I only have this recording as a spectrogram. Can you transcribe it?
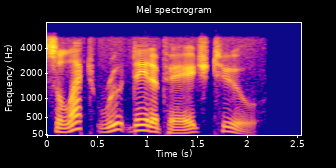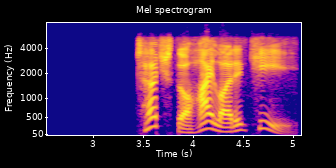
Select Route Data Page 2. Touch the highlighted key.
